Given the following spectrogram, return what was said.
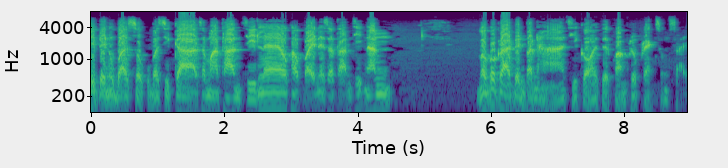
ที่เป็นอุบาสกอุบาสิกาสมาทานศีลแล้วเข้าไปในสถานที่นั้น มันก็กลายเป็นปัญหาที่ก่อให้เกิดความเครือบแคลงสงสัย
